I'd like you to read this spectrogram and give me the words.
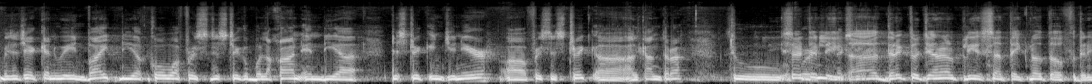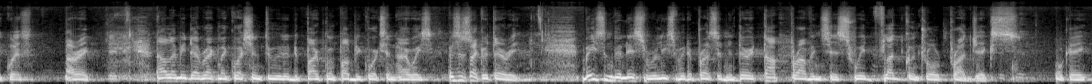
Mr. Chair, can we invite the uh, COA First District of Bulacan and the uh, District Engineer, uh, First District, uh, Alcantara, to... Certainly, uh. Director General, please uh, take note of the request. All right. Now let me direct my question to the Department of Public Works and Highways. Mr. Secretary, based on the list released by the President, there are top provinces with flood control projects, okay?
